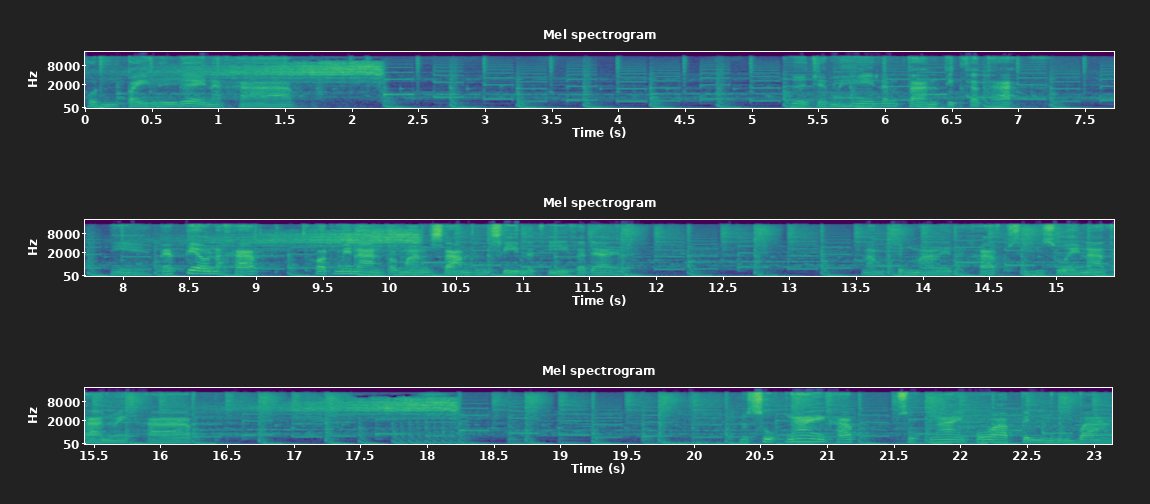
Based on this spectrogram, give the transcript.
คนไปเรื่อยๆนะครับ เพื่อจะไม่ให้น้ำตาลติดกระทะ นี่แป๊บเดียวนะครับ ทอดไม่นานประมาณ 3-4 นาทีก็ได้แล้วนำขึ้นมาเลยนะครับ สีสวยน่าทานไหมครับมันสุกง่ายครับ สุกง่ายเพราะว่าเป็นหมูบาง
